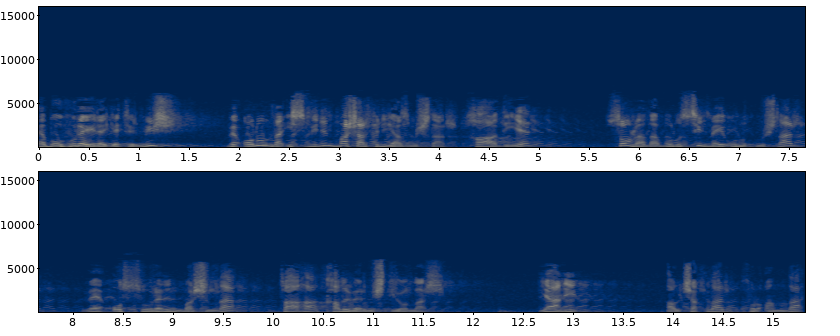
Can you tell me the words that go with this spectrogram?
Ebu Hureyre getirmiş ve onun da isminin baş harfini yazmışlar. Ha diye. Sonra da bunu silmeyi unutmuşlar ve o surenin başında Taha kalıvermiş diyorlar. Yani alçaklar Kur'an'da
